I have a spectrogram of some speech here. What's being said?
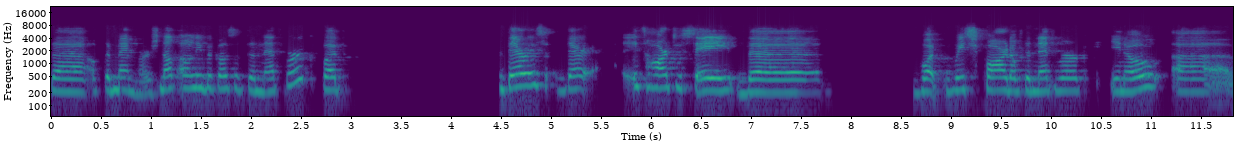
the of the members not only because of the network but there is there it's hard to say the what which part of the network you know uh,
